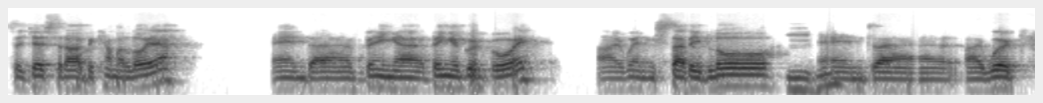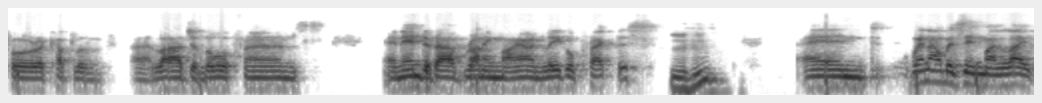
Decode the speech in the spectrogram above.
suggested I become a lawyer. And uh, being, a, being a good boy, I went and studied law mm-hmm. and uh, I worked for a couple of uh, larger law firms and ended up running my own legal practice. Mm-hmm. And when I was in my late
